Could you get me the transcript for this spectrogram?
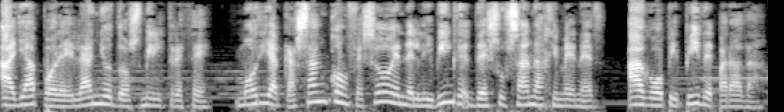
Allá por el año 2013, Moria Kazan confesó en el living de Susana Jiménez, hago pipí de parada.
